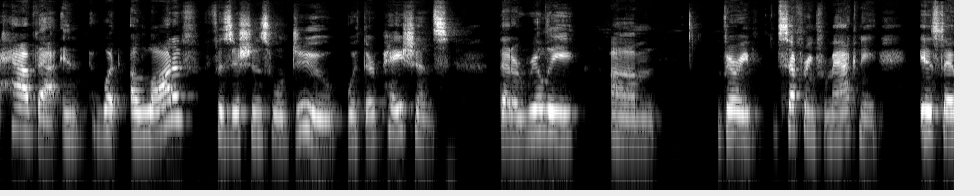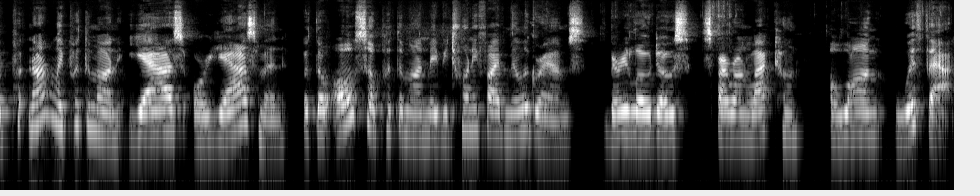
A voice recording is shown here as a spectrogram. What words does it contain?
have that. And what a lot of physicians will do with their patients that are really um, very suffering from acne is they put not only put them on Yaz or Yasmin, but they'll also put them on maybe 25 milligrams, very low dose spironolactone along with that.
